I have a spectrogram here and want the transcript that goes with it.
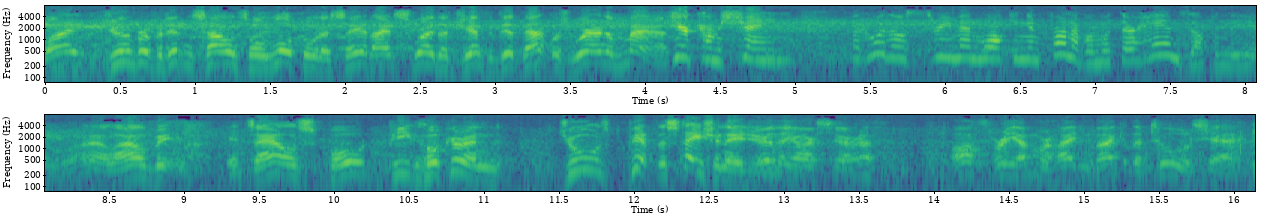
Why, Juniper, if it didn't sound so loco to say it, I'd swear the gent that did that was wearing a mask. Here comes Shane. But who are those three men walking in front of him with their hands up in the air? Well, I'll be. It's Al Spode, Pete Hooker, and Jules Pitt, the station agent. Here they are, Sheriff. All three of them are hiding back at the tool shack.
